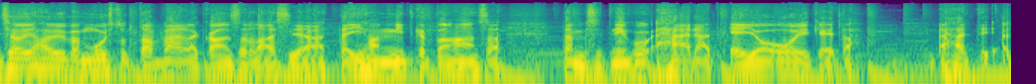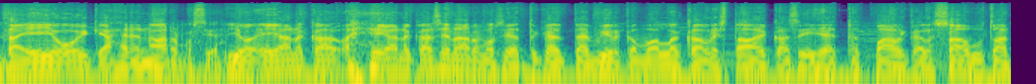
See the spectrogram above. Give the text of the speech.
se on ihan hyvä muistuttaa välillä kansalaisia, että ihan mitkä tahansa tämmöiset niinku hädät ei ole oikeita häti, tai ei ole oikea hädän arvoisia. Joo, ei ainakaan, ei ainakaan sen arvoisia, että käytetään virkavallan kallista aikaa siihen, että paikalle saavutaan.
